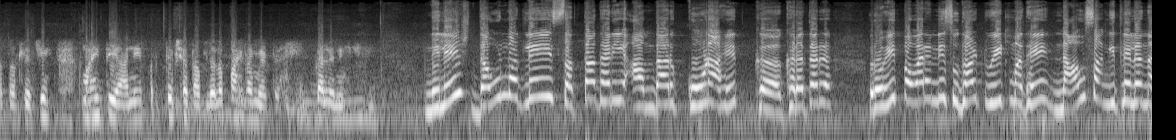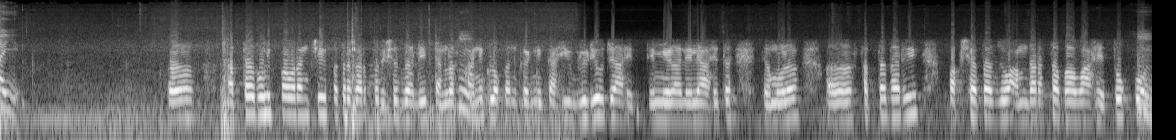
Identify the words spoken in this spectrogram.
जात असल्याची माहिती आणि प्रत्यक्षात आपल्याला पाहायला मिळते. कल्याणी. निलेश दौंड मधले सत्ताधारी आमदार कोण आहेत? खर तर रोहित पवार यांनी सुद्धा ट्विटमध्ये नाव सांगितलेलं नाहीये. आता रोहित पवारांची पत्रकार परिषद झाली. त्यांना स्थानिक लोकांकडून काही व्हिडिओ जे आहेत ते मिळालेले आहेत. त्यामुळं सत्ताधारी पक्षाचा जो आमदाराचा भाव आहे तो कोण?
